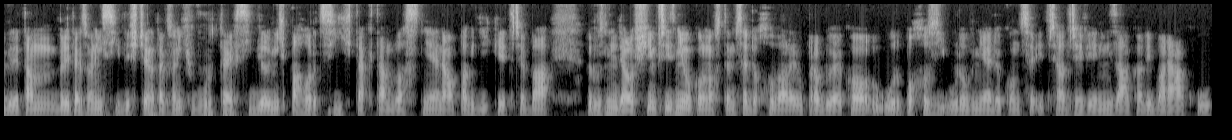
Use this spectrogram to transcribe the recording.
kde tam byly takzvané sídliště na takzvaných vurtech, sídelních pahorcích, tak tam vlastně naopak díky třeba různým dalším přízným okolnostem se dochovaly opravdu jako úr pochozí úrovně, dokonce i třeba dřevěný základy baráků.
